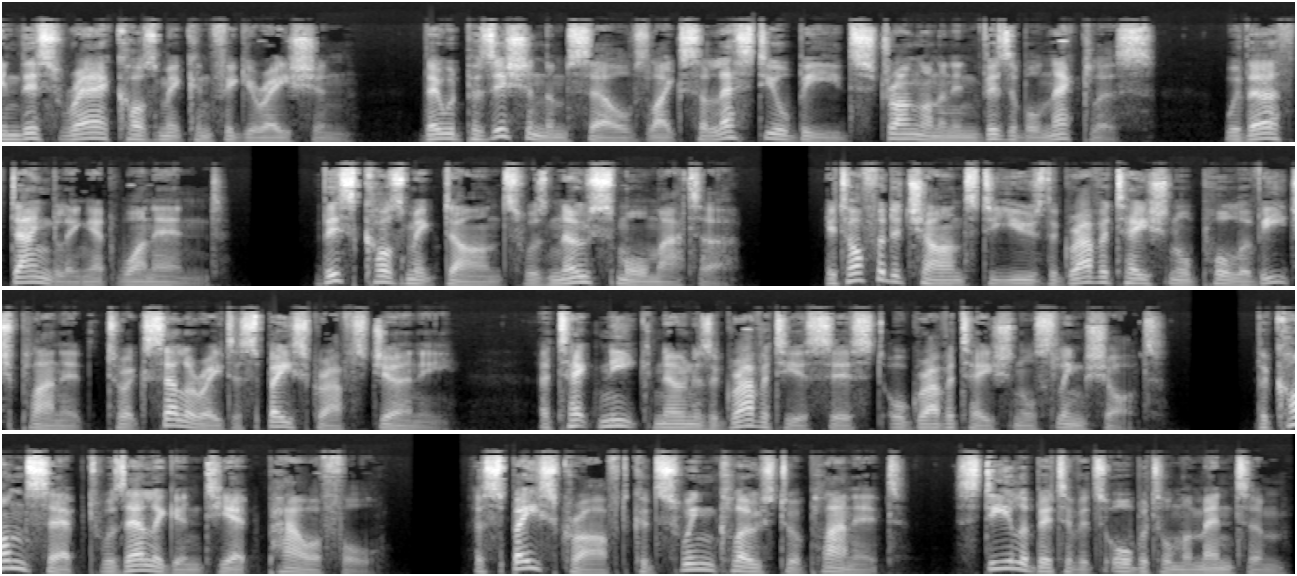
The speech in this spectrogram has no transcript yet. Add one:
In this rare cosmic configuration, they would position themselves like celestial beads strung on an invisible necklace, with Earth dangling at one end. This cosmic dance was no small matter. It offered a chance to use the gravitational pull of each planet to accelerate a spacecraft's journey, a technique known as a gravity assist or gravitational slingshot. The concept was elegant yet powerful. A spacecraft could swing close to a planet, steal a bit of its orbital momentum,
